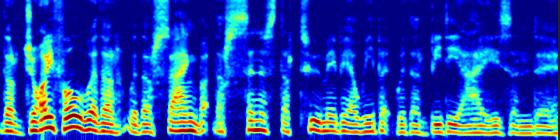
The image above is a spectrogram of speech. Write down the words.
they're joyful with with their with their sang, but they're sinister too, maybe a wee bit with their beady eyes. And uh,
